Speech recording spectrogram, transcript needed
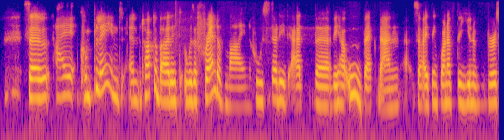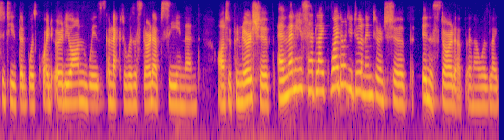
so I complained and talked about it with a friend of mine who studied at the WHU back then. So I think one of the universities that was quite early on with connected with the startup scene and entrepreneurship. And then he said, like, why don't you do an internship in a startup? And I was like,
